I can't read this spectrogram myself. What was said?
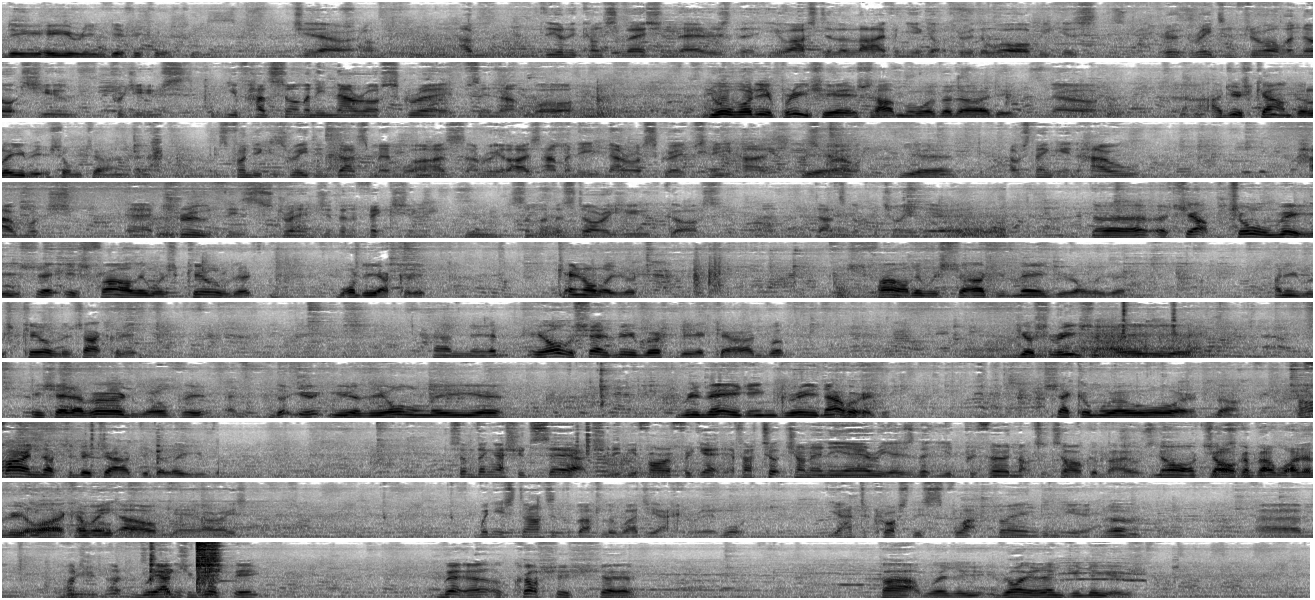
the hearing difficulties. Do you know, um, the only consolation there is that you are still alive and you got through the war because re- reading through all the notes you've produced, you've had so many narrow scrapes in that war. Nobody appreciates that more than I do. No, I just can't believe it sometimes. it's funny because reading Dad's memoirs, I realised how many narrow scrapes he had as Yeah, well. yeah. I was thinking how how much uh, truth is stranger than fiction. Mm. Some of the stories you've got and, and Dad's got between you. Uh, a chap told me his, his father was killed at Wadi Akarit, Ken Oliver. His father was Sergeant Major Oliver, and he was killed at Akarit. And uh, he always sends me a birthday card, but just recently uh, he said, I've heard, Wilf, uh, that you're, you're the only uh, remaining Green Howard. Second World War. No, I find that a bit hard to believe. Something I should say actually before I forget, if I touch on any areas that you'd prefer not to talk about. No, talk about whatever you like. Can we? Oh, okay, all right. When you started the Battle of Wadi Akarit, what you had to cross this flat plain, didn't you? No. Um, what, We, what we had to go up it, well, across this uh, part where the Royal Engineers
